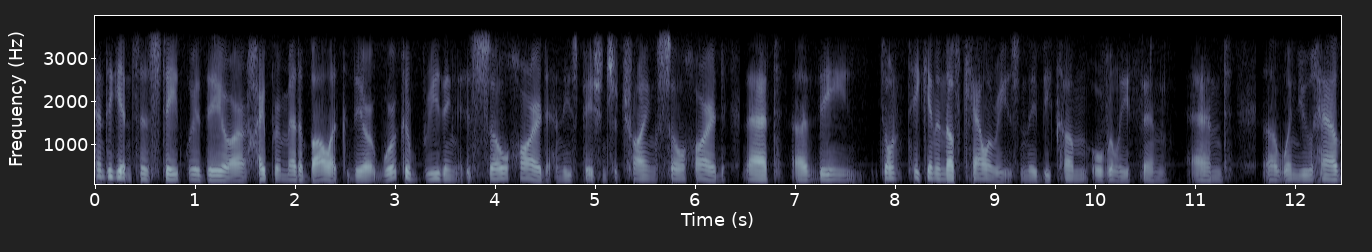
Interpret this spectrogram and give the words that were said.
tend to get into a state where they are hypermetabolic. Their work of breathing is so hard, and these patients are trying so hard that uh, they don't take in enough calories and they become overly thin. And uh, when you have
